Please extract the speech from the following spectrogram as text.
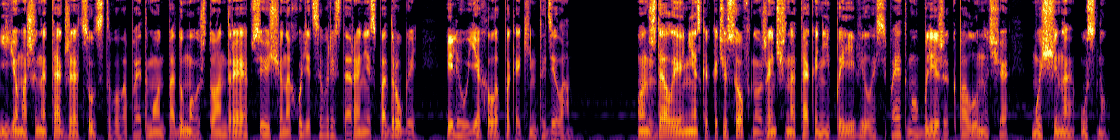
Ее машина также отсутствовала, поэтому он подумал, что Андрея все еще находится в ресторане с подругой или уехала по каким-то делам. Он ждал ее несколько часов, но женщина так и не появилась, поэтому ближе к полуночи мужчина уснул.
